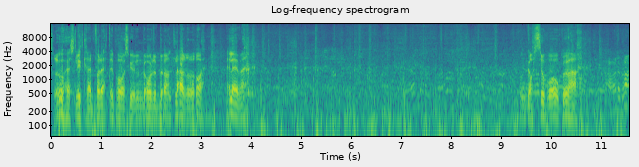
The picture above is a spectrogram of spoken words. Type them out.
Tror hun høster litt kred for dette på skolen, både blant lærere og elever. Og gasser på oppover her. Ja, det er bra.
